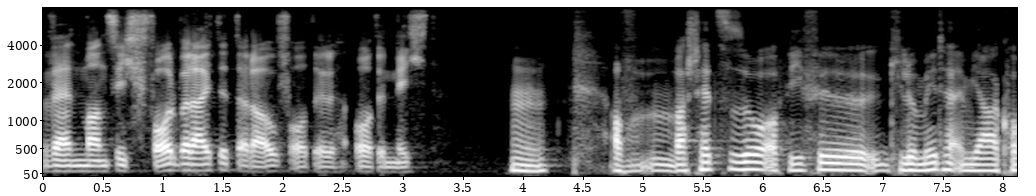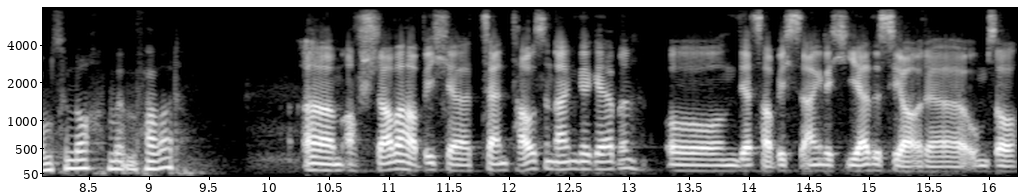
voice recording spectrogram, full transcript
wenn man sich vorbereitet darauf oder, oder nicht. Hm. Auf was schätzt du so, auf wie viele Kilometer im Jahr kommst du noch mit dem Fahrrad? Ähm, auf Strava habe ich äh, 10.000 eingegeben und jetzt habe ich es eigentlich jedes Jahr äh, um so ein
